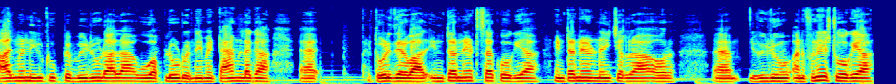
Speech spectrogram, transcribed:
आज मैंने यूट्यूब पे वीडियो डाला वो अपलोड होने में टाइम लगा फिर थोड़ी देर बाद इंटरनेट शक हो गया इंटरनेट नहीं चल रहा और वीडियो अनफिनिश्ड हो गया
